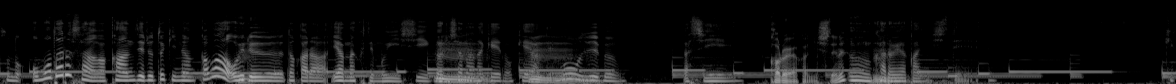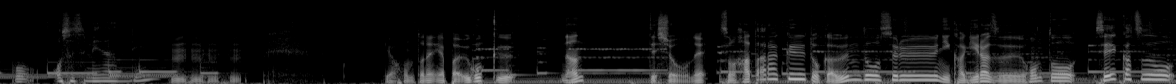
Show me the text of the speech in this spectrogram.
その重だるさが感じる時なんかはオイルだからやんなくてもいいし、ガルシャナだけのケアでも十分だし、軽やかにしてね。うん、軽やかにして、結構おすすめなんで。うんうんうんうん。いやほんとねやっぱ動くなんでしょうね。その働くとか運動するに限らず本当生活を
